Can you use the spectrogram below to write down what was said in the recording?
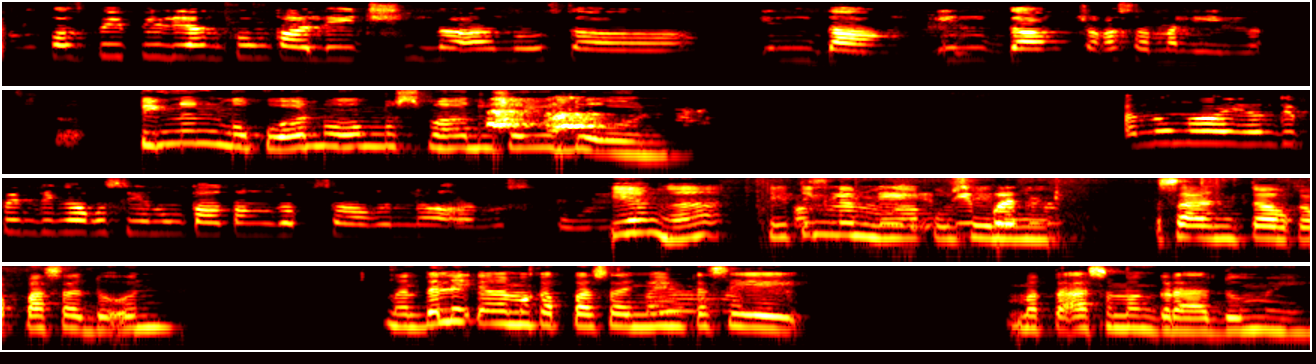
ang pagpipilian kong college na ano sa Indang, Indang tsaka sa Manila. Tingnan mo kung ano ang mas maano sa'yo doon. Ano nga yan, depende nga kung sinong tatanggap sa akin na ano school. Kaya nga, titingnan mo nga kung hindi sino, saan ka makapasa doon. Madali ka na makapasa niyan Kaya nga. kasi mataas ang grado mo eh.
